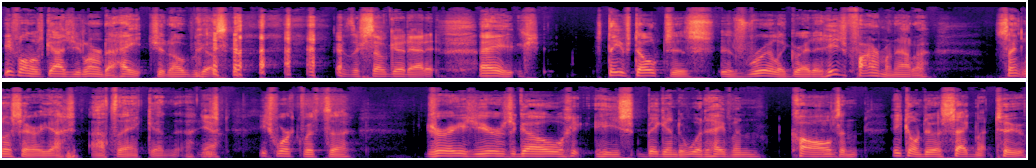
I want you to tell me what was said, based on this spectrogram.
He's one of those guys you learn to hate, you know, because because they're so good at it. hey, Steve Stoltz is is really great. at He's a fireman out of St. Louis area, I think, and uh, he's Yeah. he's worked with uh, juries years ago. He, he's big into Woodhaven calls, and he's going to do a segment too.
